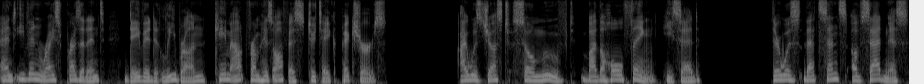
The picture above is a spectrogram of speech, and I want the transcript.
and even Rice President David Leebron came out from his office to take pictures. I was just so moved by the whole thing, he said. There was that sense of sadness,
